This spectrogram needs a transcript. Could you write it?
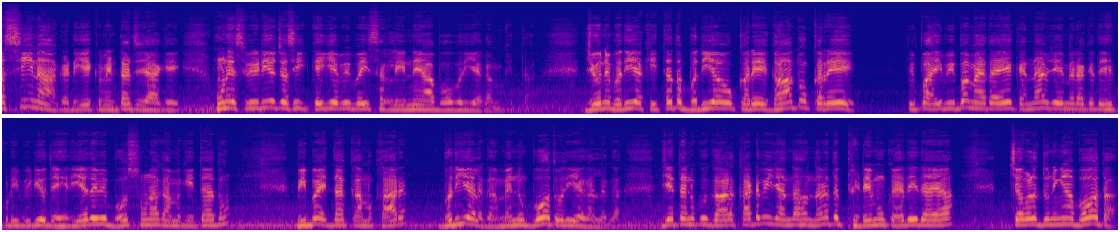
ਅਸੀਂ ਨਾ ਕੱਢੀਏ ਕਮੈਂਟਾਂ 'ਚ ਜਾ ਕੇ। ਹੁਣ ਇਸ ਵੀਡੀਓ 'ਚ ਅਸੀਂ ਕਹੀਏ ਵੀ ਬਈ ਸਰਲੀਨ ਨੇ ਆ ਬਹੁਤ ਵਧੀਆ ਕੰਮ ਕੀਤਾ। ਜੇ ਉਹਨੇ ਵਧੀਆ ਕੀਤਾ ਤਾਂ ਵਧੀਆ ਉਹ ਕਰੇ ਗਾਂ ਤੋਂ ਕਰੇ। ਵੀ ਭਾਈ ਬੀਬਾ, ਮੈਂ ਤਾਂ ਇਹ ਕਹਿਣਾ ਜੇ ਮੇਰਾ ਕਿਤੇ ਇਹ ਕੁੜੀ ਵੀਡੀਓ ਦੇਖਦੀ ਹੈ ਤੇ ਵੀ ਬਹੁਤ ਸੋਹਣਾ ਕੰਮ ਕੀਤਾ ਤੂੰ। ਬੀਬਾ ਇਦਾਂ ਕੰਮ ਕਰ, ਵਧੀਆ ਲੱਗਾ, ਮੈਨੂੰ ਬਹੁਤ ਵਧੀਆ ਗੱਲ ਲੱਗਾ। ਜੇ ਤੈਨੂੰ ਕੋਈ ਗਾਲ ਕੱਢ ਵੀ ਜਾਂਦਾ ਹੁੰਦਾ ਨਾ ਤੇ ਫਿਟੇ ਮੂੰਹ ਕਹਿ ਦੇਈਦਾ ਆ, ਚਵਲ ਦੁਨੀਆ ਬਹੁਤ ਆ।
